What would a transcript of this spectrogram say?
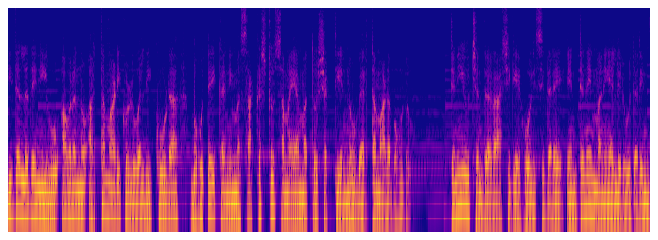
ಇದಲ್ಲದೆ ನೀವು ಅವರನ್ನು ಅರ್ಥ ಮಾಡಿಕೊಳ್ಳುವಲ್ಲಿ ಕೂಡ ಬಹುತೇಕ ನಿಮ್ಮ ಸಾಕಷ್ಟು ಸಮಯ ಮತ್ತು ಶಕ್ತಿಯನ್ನು ವ್ಯರ್ಥ ಮಾಡಬಹುದು. ಶನಿಯು ಚಂದ್ರ ರಾಶಿಗೆ ಹೋಲಿಸಿದರೆ ಎಂಟನೇ ಮನೆಯಲ್ಲಿರುವುದರಿಂದ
